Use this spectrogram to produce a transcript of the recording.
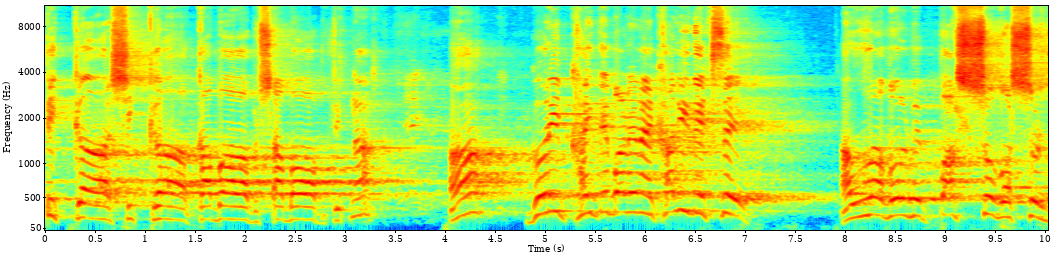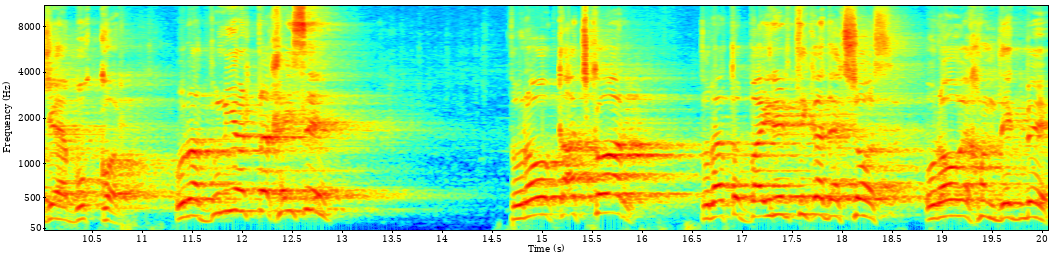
টিক্কা শিক্ষা কাবাব সাবাব ঠিক না? হ্যাঁ? গরিব খাইতে পারে না, খালি দেখছে। আল্লাহ বলবে, পাঁচশো বৎসর যে ভোগ কর। ওরা দুনিয়ারটা খাইছে। তোরাও কাজ কর। তোরা তো বাইরের থেকে দেখছস। ওরাও এখন দেখবে।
